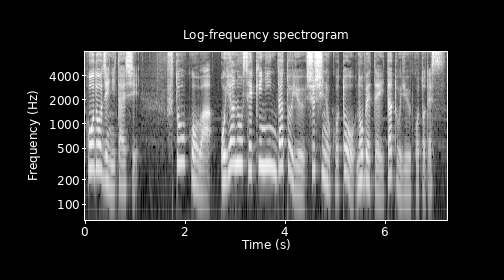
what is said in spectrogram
報道陣に対し不登校は親の責任だという趣旨のことを述べていたということです。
